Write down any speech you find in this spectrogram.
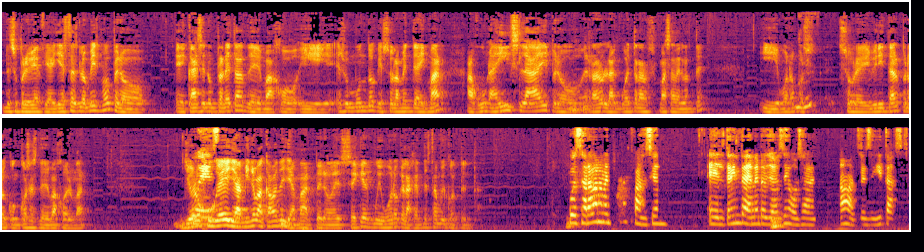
de supervivencia. Y este es lo mismo, pero eh, caes en un planeta debajo y es un mundo que solamente hay mar. Alguna isla hay, pero es raro, la encuentras más adelante. Y bueno, pues sobrevivir y tal, pero con cosas de debajo del mar. Yo Pues- lo jugué y a mí no me acaba de llamar, pero eh, sé que es muy bueno, que la gente está muy contenta. Pues ahora van a meter una expansión. El 30 de enero, ya os digo, o sea, ah, tres días.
